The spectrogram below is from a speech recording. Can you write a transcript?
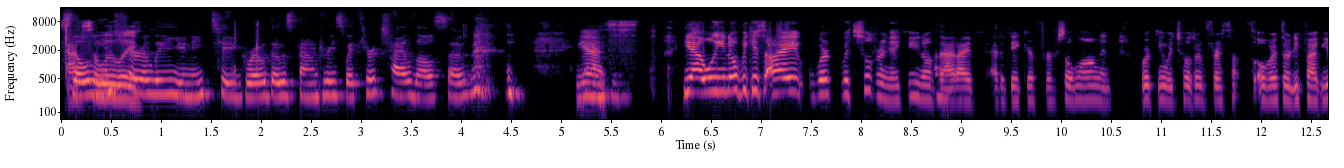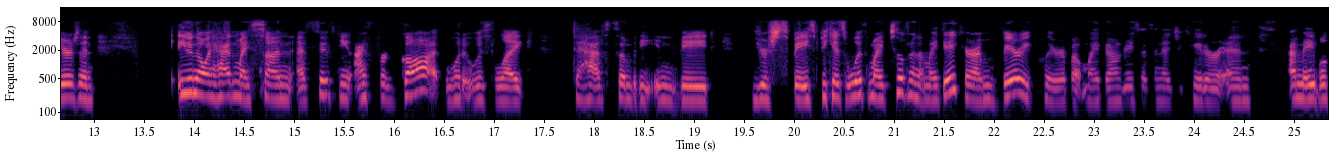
slowly Absolutely. and surely you need to grow those boundaries with your child also. Yes. Yeah. Well, you know, because I work with children, like you know that I've had a daycare for so long and working with children for over 35 years. And even though I had my son at 15, I forgot what it was like to have somebody invade your space because with my children at my daycare, I'm very clear about my boundaries as an educator and I'm able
